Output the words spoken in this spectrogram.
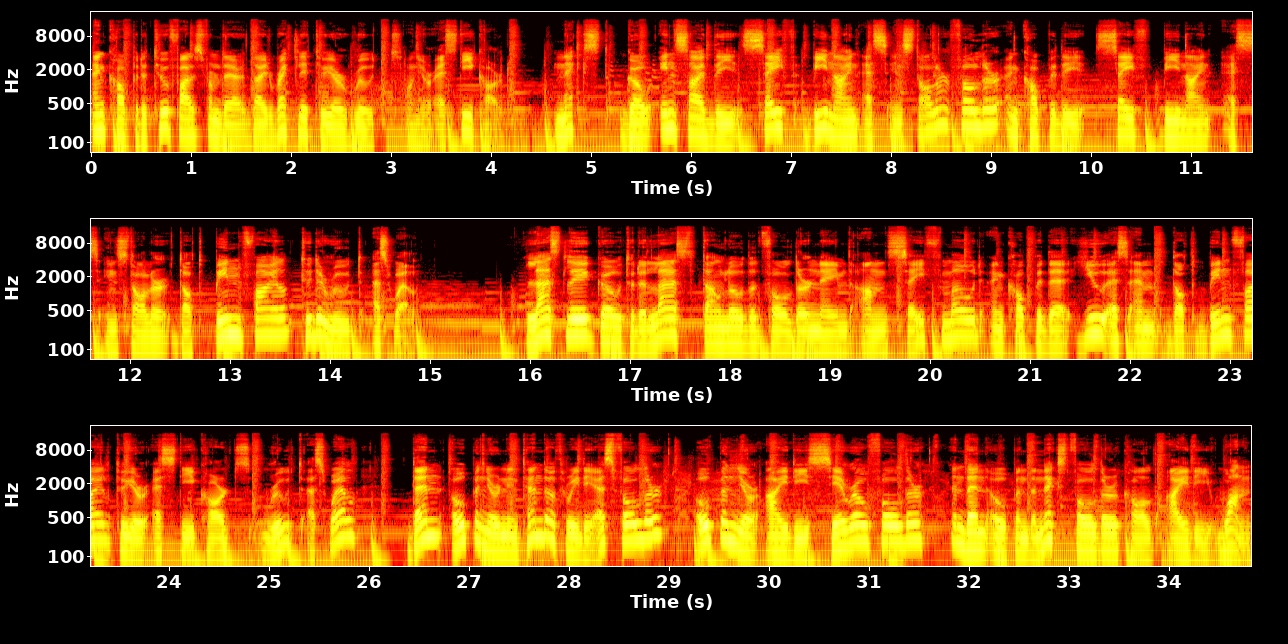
and copy the two files from there directly to your root on your SD card. Next, go inside the Safe B9S installer folder and copy the Safe B9S installer.bin file to the root as well. Lastly, go to the last downloaded folder named unsafe mode and copy the usm.bin file to your SD card's root as well. Then open your Nintendo 3DS folder, open your ID0 folder and then open the next folder called ID1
